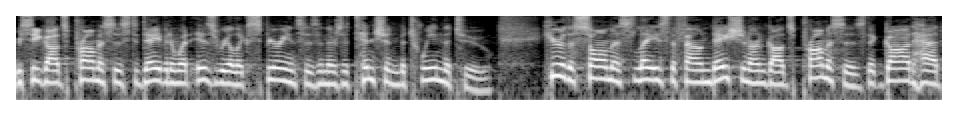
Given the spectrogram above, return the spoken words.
We see God's promises to David and what Israel experiences, and there's a tension between the two. Here, the psalmist lays the foundation on God's promises that God had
